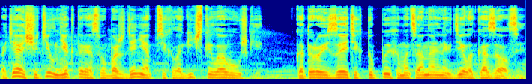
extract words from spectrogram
хотя ощутил некоторое освобождение от психологической ловушки, в которой из-за этих тупых эмоциональных дел оказался.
